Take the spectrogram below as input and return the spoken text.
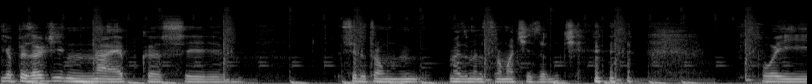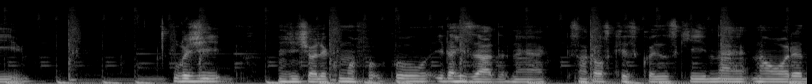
e apesar de na época ser sido traum, mais ou menos traumatizante, foi hoje a gente olha com uma e dá risada, né? São aquelas coisas que na, na hora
